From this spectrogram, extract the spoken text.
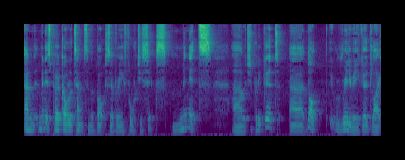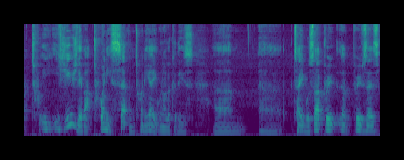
and minutes per goal attempts in the box every forty-six minutes, uh, which is pretty good. Uh, not really, really good. Like tw- he's usually about 27, 28 when I look at these um, uh, table. So that, pro- proves there's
